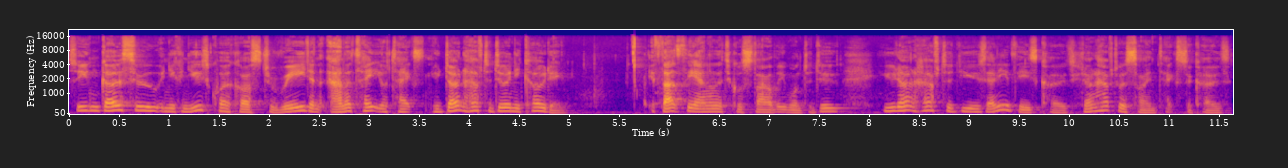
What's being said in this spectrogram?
So you can go through and you can use Quirkos to read and annotate your text. You don't have to do any coding. If that's the analytical style that you want to do, you don't have to use any of these codes. You don't have to assign text to codes.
